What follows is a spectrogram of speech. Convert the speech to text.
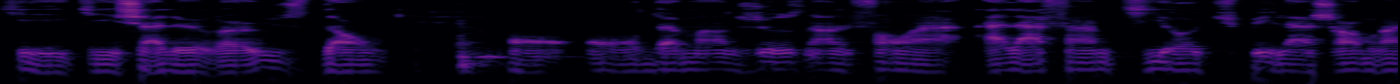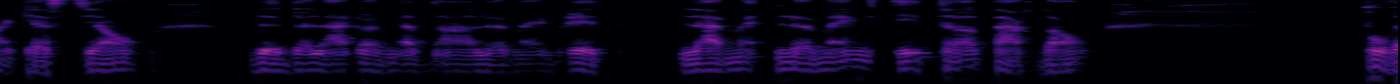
qui est, chaleureuse. Donc, on, demande juste, dans le fond, à, la femme qui a occupé la chambre en question de, la remettre dans le même, le même état, pardon, pour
